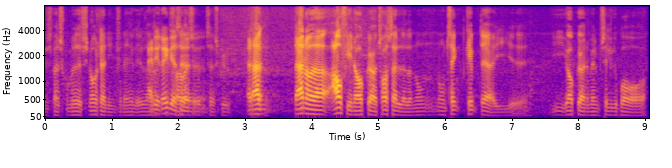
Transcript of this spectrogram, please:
hvis man skulle møde FC Nordsjælland i en finale. Eller er det rigtigt? Altså, til skyld. Altså, der, der er noget affigende opgør, trods alt, eller nogle, nogle ting gemt der i, øh, i opgørende mellem Silkeborg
